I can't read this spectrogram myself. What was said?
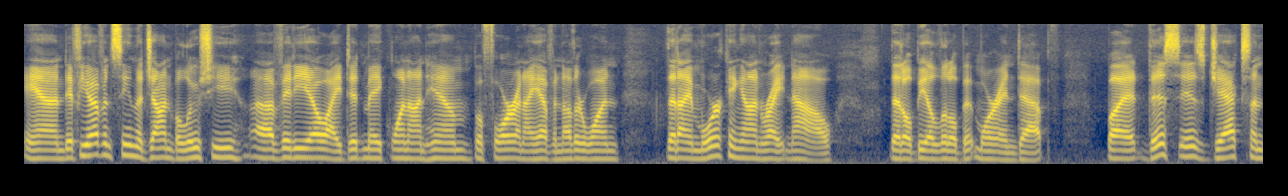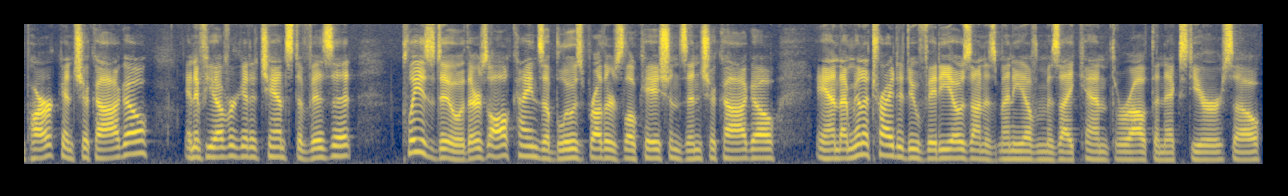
And if you haven't seen the John Belushi uh, video, I did make one on him before, and I have another one that I'm working on right now that'll be a little bit more in depth. But this is Jackson Park in Chicago. And if you ever get a chance to visit, please do. There's all kinds of Blues Brothers locations in Chicago. And I'm going to try to do videos on as many of them as I can throughout the next year or so.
